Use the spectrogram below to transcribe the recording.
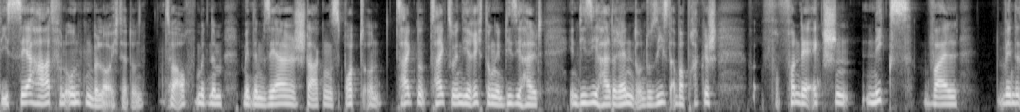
die ist sehr hart von unten beleuchtet und zwar auch mit einem mit einem sehr starken Spot und zeigt zeigt so in die Richtung, in die sie halt in die sie halt rennt. Und du siehst aber praktisch von der Action nix, weil wenn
